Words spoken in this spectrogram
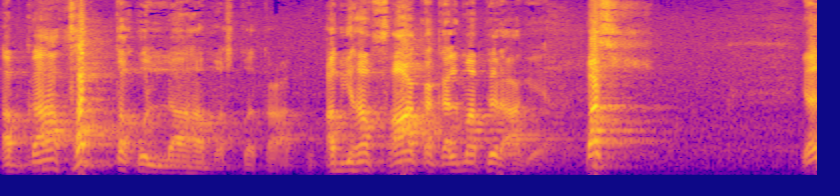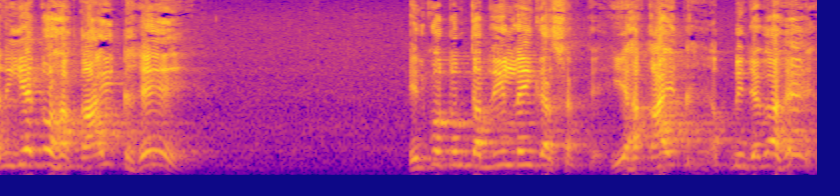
اب کہا فتق اللہ مستطاعت اب یہاں فا کا کلمہ پھر آ گیا۔ بس۔ یعنی یہ تو حقائق ہیں۔ ان کو تم تبدیل نہیں کر سکتے۔ یہ حقائق ہیں، اپنی جگہ ہے۔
